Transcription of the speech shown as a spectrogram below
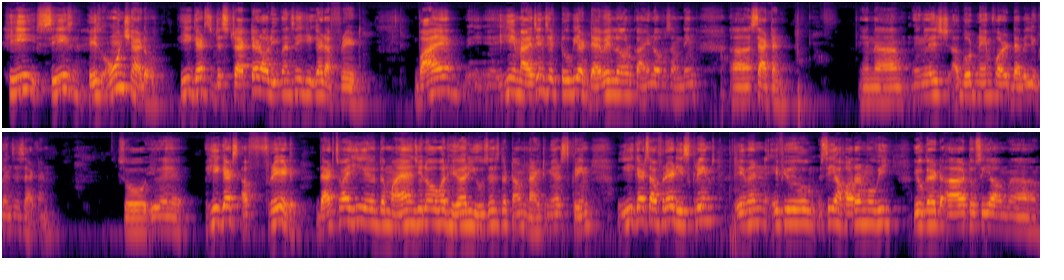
he sees his own shadow he gets distracted or you can say he get afraid. Why? He imagines it to be a devil or kind of something uh, satan. In uh, english a good name for a devil you can say satan so uh, he gets afraid. That's why he the maya angelou over here uses the term nightmare scream. He gets afraid. He screams. Even if you see a horror movie you get uh, to see a uh,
